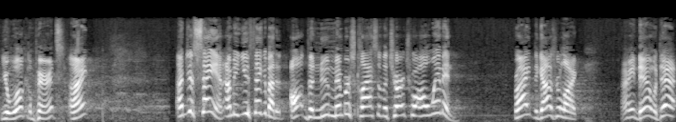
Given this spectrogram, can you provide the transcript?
You're welcome, parents, all right? I'm just saying. I mean, you think about it. All, the new members class of the church were all women, right? The guys were like, I ain't down with that.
